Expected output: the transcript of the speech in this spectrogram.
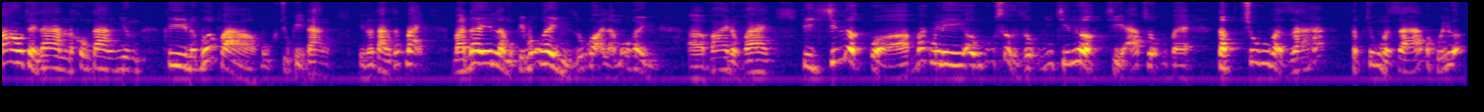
bao thời gian nó không tăng, nhưng khi nó bước vào một chu kỳ tăng thì nó tăng rất mạnh. Và đây là một cái mẫu hình Dũng gọi là mẫu hình à, vai đầu vai. Thì chiến lược của Mac Mini ông cũng sử dụng những chiến lược chỉ áp dụng về tập trung vào giá tập trung vào giá và khối lượng.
